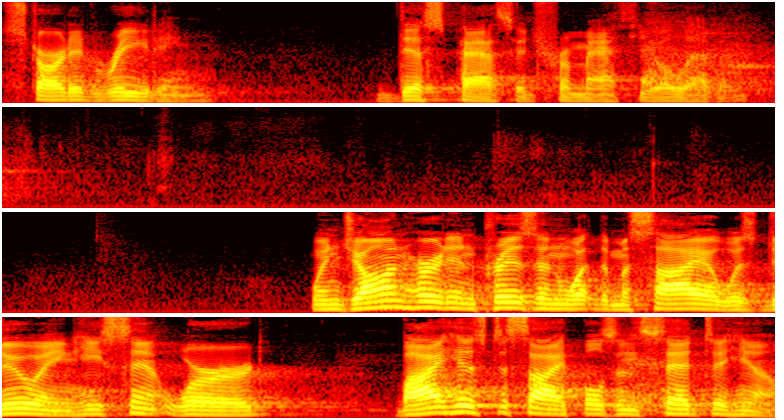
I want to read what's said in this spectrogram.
started reading this passage from Matthew 11. When John heard in prison what the Messiah was doing, he sent word by his disciples and said to him,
